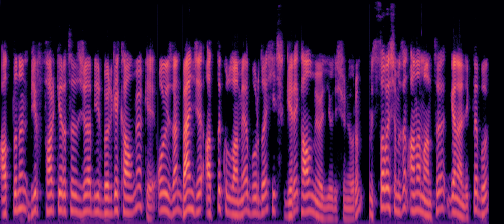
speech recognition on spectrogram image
atlının bir fark yaratacağı bir bölge kalmıyor ki. O yüzden bence atlı kullanmaya burada hiç gerek kalmıyor diye düşünüyorum. Savaşımızın ana mantığı genellikle bu.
